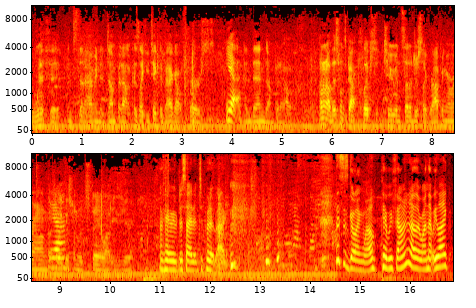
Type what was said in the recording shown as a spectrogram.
with it instead of having to dump it out. Because like you take the bag out first Yeah. and then dump it out. I don't know. This one's got clips too instead of just like wrapping around. I Yeah. feel like this one would stay a lot easier. Okay, we've decided to put it back. this is going well. Okay, we found another one that we like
